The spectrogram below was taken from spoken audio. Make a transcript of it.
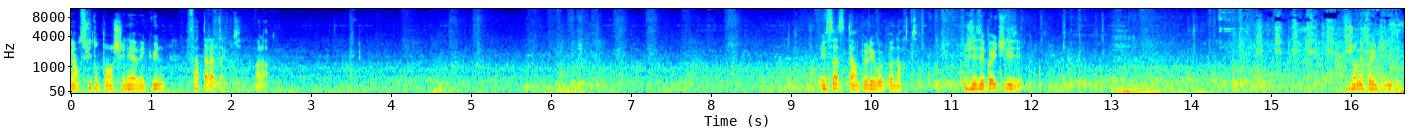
Et ensuite, on peut enchaîner avec une Fatal Attack. Voilà. Et ça, c'était un peu les weapon art. Je les ai pas utilisés. J'en ai pas utilisé.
